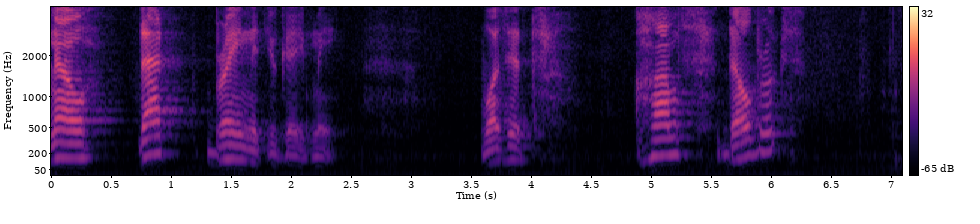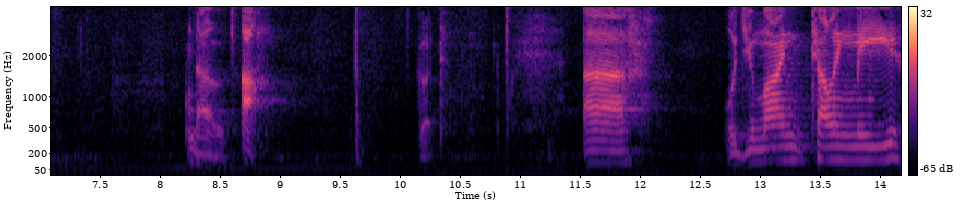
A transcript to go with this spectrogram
Now, that brain that you gave me, was it Hans Delbrucks? No. Ah, good. Uh, would you mind telling me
